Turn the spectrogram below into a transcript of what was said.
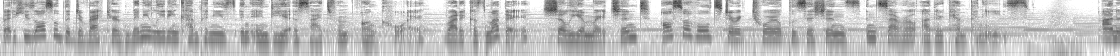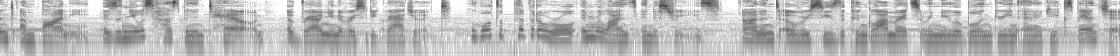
but he's also the director of many leading companies in India aside from Encore. Radhika's mother, Shaila Merchant, also holds directorial positions in several other companies. Anant Ambani is the newest husband in town, a Brown University graduate who holds a pivotal role in Reliance Industries. Anant oversees the conglomerate's renewable and green energy expansion.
